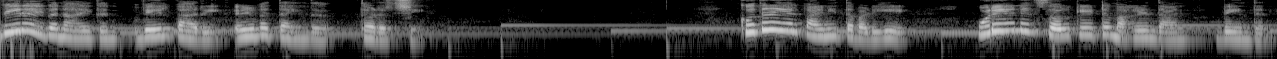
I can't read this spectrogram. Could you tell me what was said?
வீரயுக நாயகன் வேல்பாரி எழுபத்தைந்து தொடர்ச்சி. குதிரையில் பயணித்தபடியே உரையனின் சொல் கேட்டு மகிழ்ந்தான் வேந்தன்.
